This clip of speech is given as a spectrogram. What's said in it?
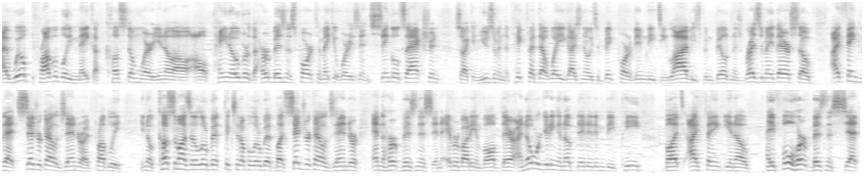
I will probably make a custom where, you know, know, I'll, I'll, paint over the Hurt Business part to make it where he's in singles action so I can use him in the PicFed that way. You guys know he's a big part of MDT Live. He's been building his resume there. So I think that Cedric Alexander, I'd probably, you know, customize it a little bit, fix it up a little bit. But Cedric Alexander and the Hurt Business and everybody involved there. I know we're getting an updated MVP, but I think, you know, a full Hurt Business set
